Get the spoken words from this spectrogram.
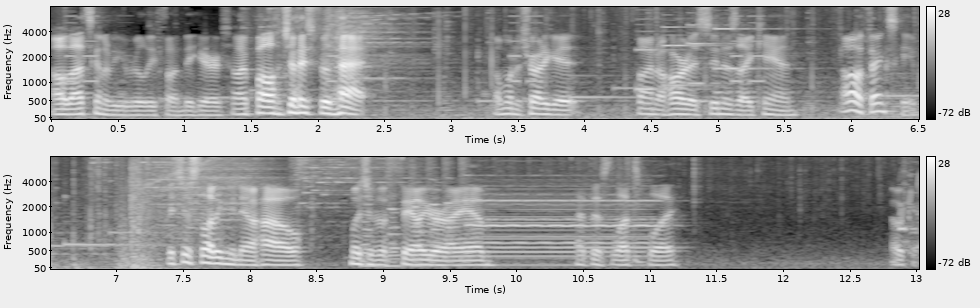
Oh, that's going to be really fun to hear, so I apologize for that. I'm going to try to get find a heart as soon as I can. Oh, thanks, Gabe. It's just letting me know how much of a failure I am at this Let's Play. Okay.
